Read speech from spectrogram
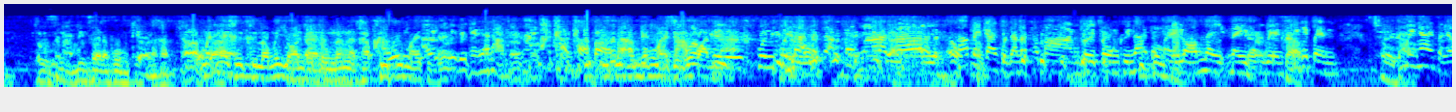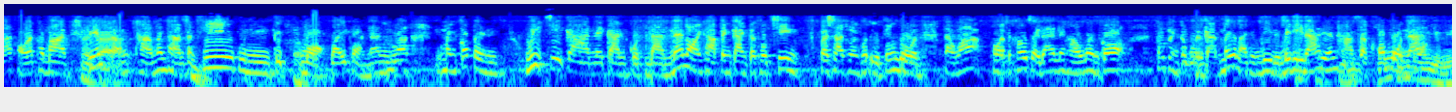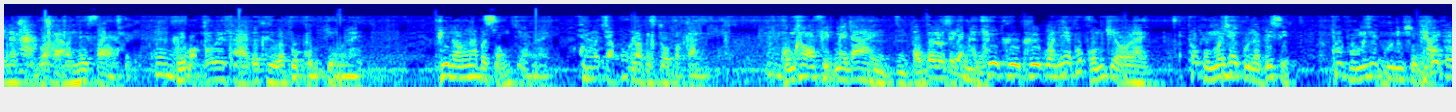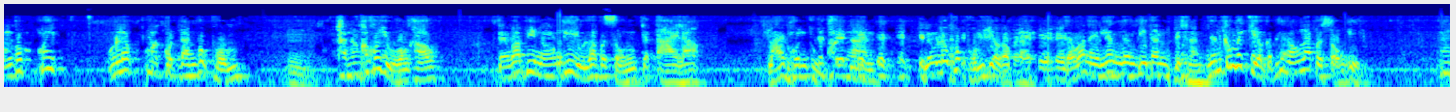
สนามบินสุวรรณภูมิเกี่ยวนะครับเอ่อไม่ไม่คือคือเราไม่ย้อนไปตรงนั้นนะครับ คือคือหมายถึงเอาว่าเรื่องนี้เป็นการถามนะคะสนามบินหมายถึงว่าคือคุณคุณอาจจะจับบอกว่าถ้าถ้าเป็นการกดดันรัฐบาลโดยตรงคือน่าจะไปล้อมในในบริเวณที่ที่เป็นใช่ครับไม่ง่ายสัญลักษณ์ของรัฐบาลใช่ครับเรียนถามถามคำถามจากที่คุณกฤษบอกไว้ก่อนหน้านี้ว่า มันก็เป็นวิธีการในการกดดันแน่นอนค่ะเป็นการกระทบชิงประชาชนคนอื่นต้องโดน แต่ว่าพอจะเข้าใจได้ไหมคะว่ามันก็ก็เป็นกระบวนการไม่ได้หมายถึงดีหรือไม่ดีนะเรียนถามจากข้อมูลนะผมมองอย่างนี้นะครับค่ะว่ามันไม่แฟร์อืมคือบอกว่าไม่แฟร์ก็คือว่าพวกผมเกี่ยวอะไร พี่น้องหน้าประสงค์เกี่ยวอะไร คุณมาจับพวกเราเป็นตัวประกัน ผมเข้าออฟฟิศไม่ได้ ผมก็รู้สึกอย่างนั้นนะคือคือคือวันนี้พวกผมเกี่ยวอะไร พวกผมไม่ใช่คุณอภิสิทธิ์พวกผมไม่ใช่คุณสุขพวกผมก็ไม่แล้วมากดดันพวกผมอืมทางนั้นเขาก็อยู่ของเขา แต่ว่าพี่น้องที่อยู่รับประสงค์จะตายแล้ว หลายคนถูกพักงานแล้วแล้วพวกผมเกี่ยวกับอะไรแต่ว่าในเรื่องเรื่องที่ท่านปิดสนามนั้นก็ไม่เกี่ยวกับพี่น้องรับประสงค์อีก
